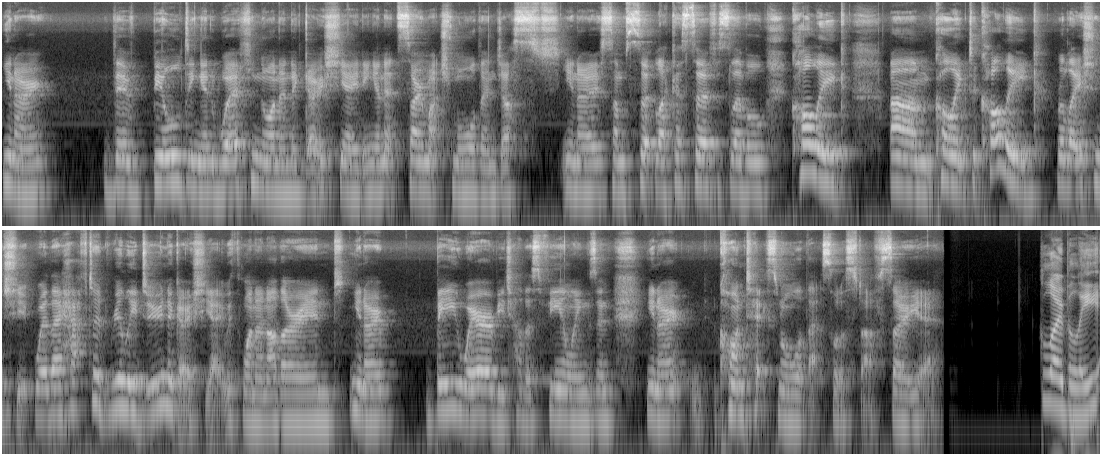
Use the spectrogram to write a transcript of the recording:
you know, they're building and working on and negotiating and it's so much more than just you know some like a surface level colleague um, colleague to colleague relationship where they have to really do negotiate with one another and you know be aware of each other's feelings and you know context and all of that sort of stuff. So yeah. Globally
